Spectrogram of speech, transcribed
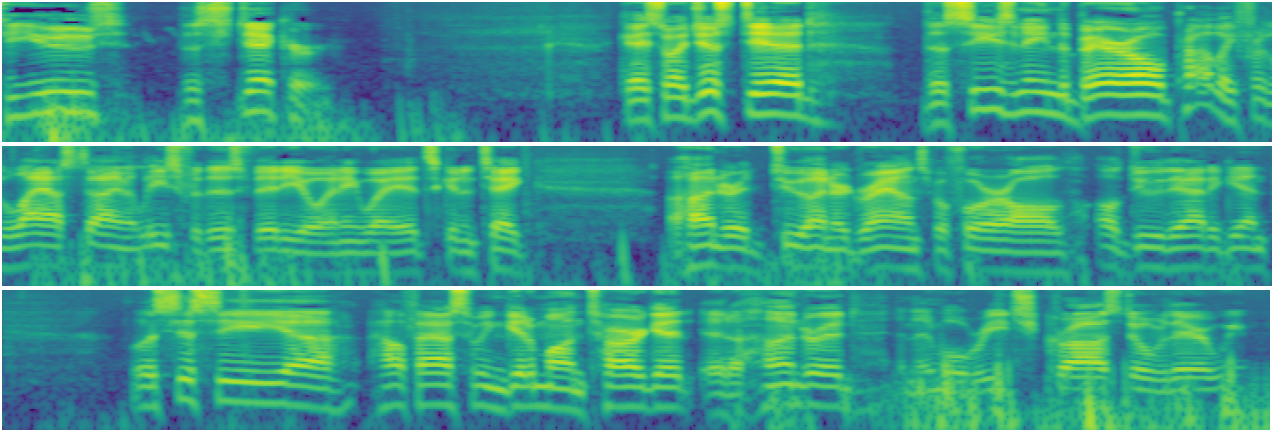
to use the sticker. Okay, so I just did the seasoning the barrel, probably for the last time, at least for this video anyway. It's gonna take 100, 200 rounds before I'll, I'll do that again. Let's just see uh, how fast we can get them on target at 100, and then we'll reach crossed over there. We've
